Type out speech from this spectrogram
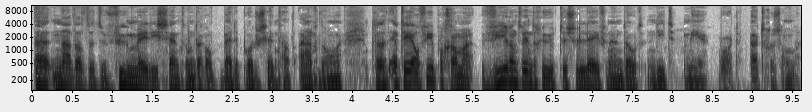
uh, nadat het VU Medisch Centrum daarop bij de producent had aangedrongen... dat het RTL 4-programma 24 uur tussen leven en dood niet meer wordt uitgezonden.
